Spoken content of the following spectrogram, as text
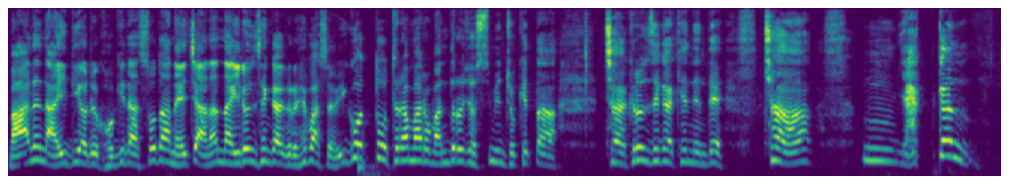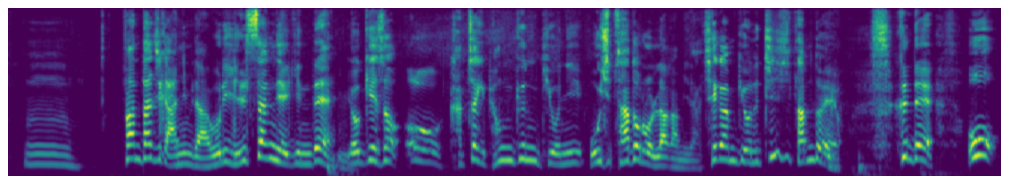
많은 아이디어를 거기다 쏟아내지 않았나 이런 생각을 해봤어요. 이것도 드라마로 만들어졌으면 좋겠다. 자, 그런 생각했는데, 자, 음, 약간 음. 판타지가 아닙니다. 우리 일상 얘기인데 여기에서 어 갑자기 평균 기온이 54도로 올라갑니다. 체감 기온은 73도예요. 근데 오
